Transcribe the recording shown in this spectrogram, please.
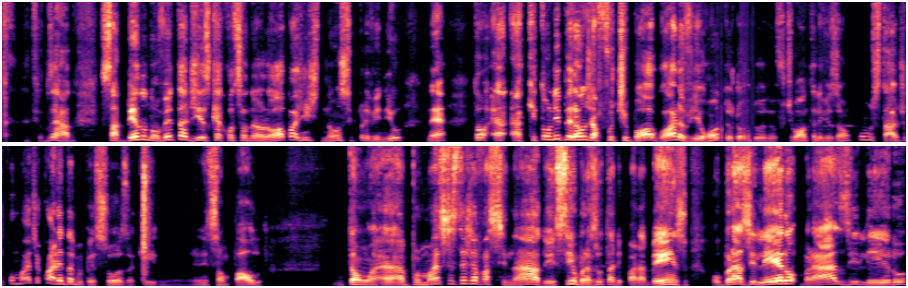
fez tudo errado. Sabendo 90 dias que aconteceu na Europa, a gente não se preveniu, né? Então, é, aqui estão liberando já futebol agora. Eu vi ontem o jogo do, do, futebol na televisão com um estádio com mais de 40 mil pessoas aqui em São Paulo. Então, é, por mais que esteja vacinado, e sim, o Brasil está de parabéns, o brasileiro, brasileiro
